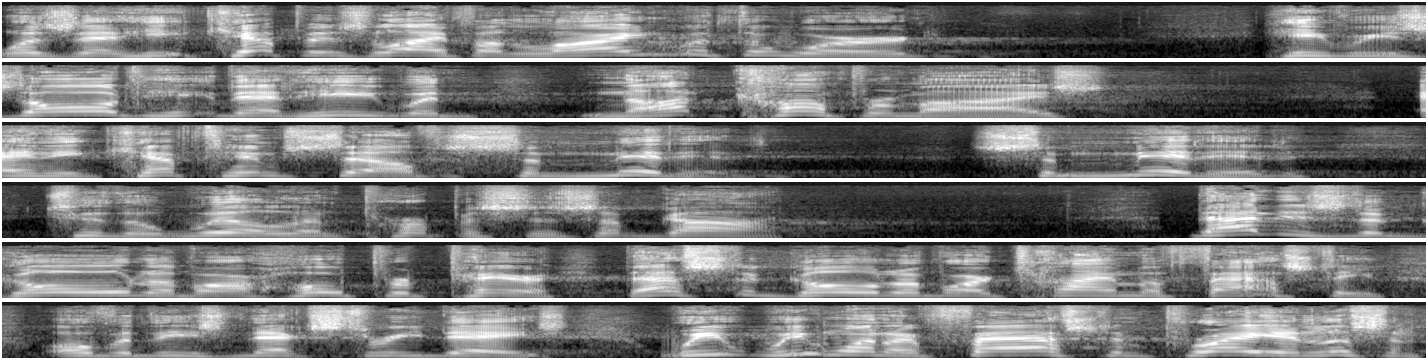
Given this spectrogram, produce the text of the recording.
was that he kept his life aligned with the Word. He resolved that he would not compromise, and he kept himself submitted, submitted to the will and purposes of God. That is the goal of our whole prepare. That's the goal of our time of fasting over these next three days. We, we want to fast and pray. And listen,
